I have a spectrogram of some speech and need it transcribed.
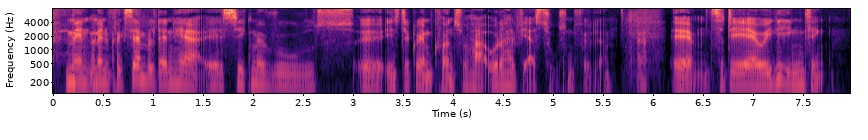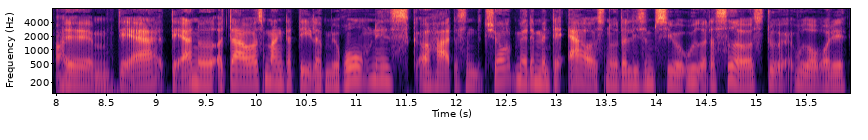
men, men for eksempel den her uh, Sigma Rules uh, Instagram-konto har 78.000 følgere. Ja. Uh, så det er jo ikke ingenting. Uh, det, er, det er noget, og der er også mange, der deler dem ironisk og har det sådan lidt sjovt med det, men det er også noget, der ligesom siver ud, og der sidder også ud over det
